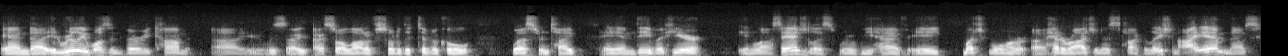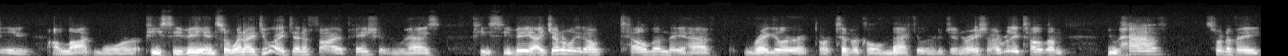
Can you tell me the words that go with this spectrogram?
and uh, it really wasn't very common. Uh, it was I, I, saw a lot of sort of the typical Western type AMD, but here in Los Angeles, where we have a much more uh, heterogeneous population, I am now seeing a lot more PCV. And so when I do identify a patient who has PCV, I generally don't tell them they have regular or typical macular degeneration. I really tell them you have sort of a,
